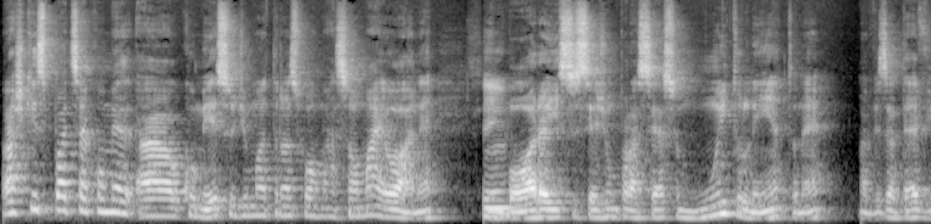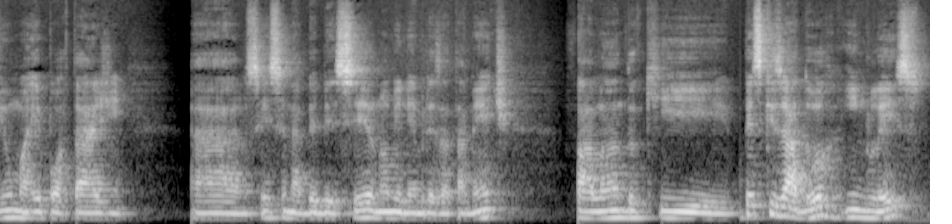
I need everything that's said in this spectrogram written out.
Eu acho que isso pode ser o começo de uma transformação maior, né? Sim. Embora isso seja um processo muito lento, né? Uma vez até vi uma reportagem, não sei se na BBC, eu não me lembro exatamente, falando que um pesquisador em inglês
